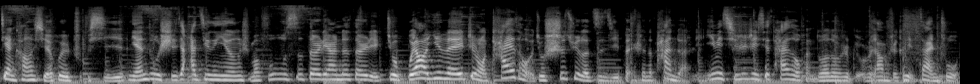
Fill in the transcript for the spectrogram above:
健康协会主席、年度十佳精英、什么福布斯 thirty under thirty，就不要因为这种 title 我就失去了自己本身的判断力，因为其实这些 title 很多都是，比如说要么是可以赞助，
